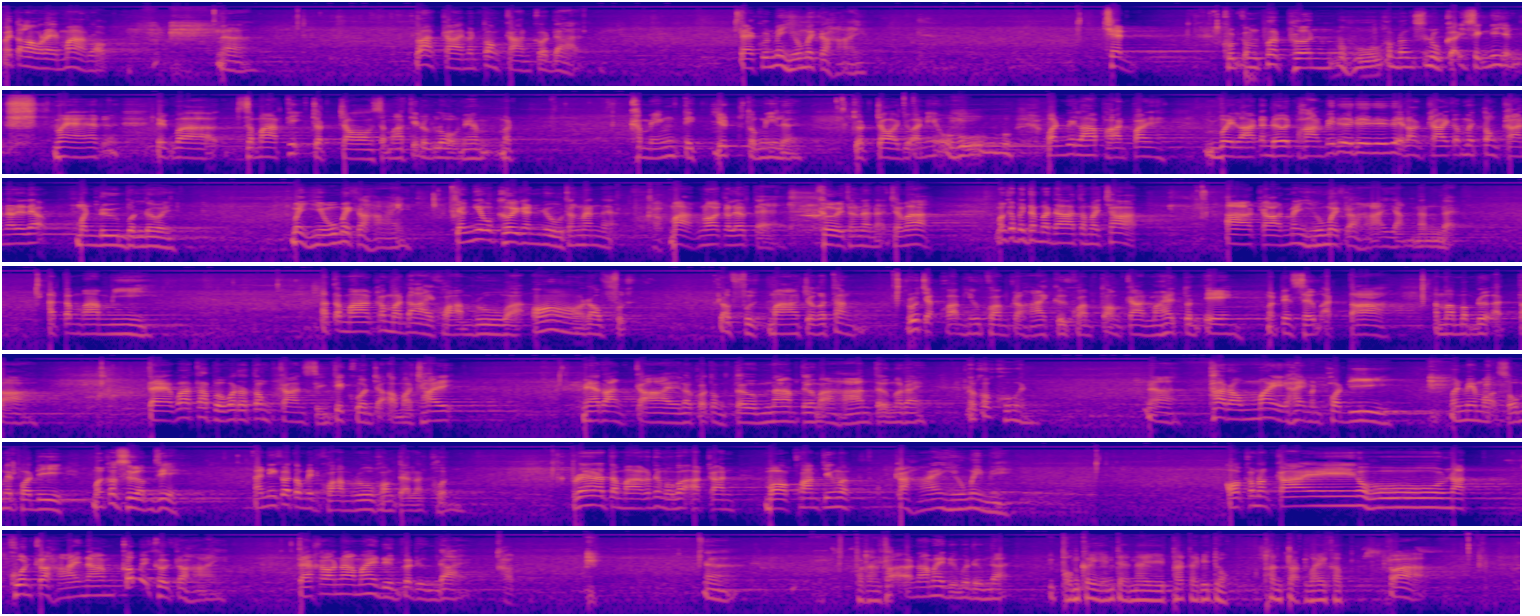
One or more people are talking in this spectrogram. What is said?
ไม่ต้องเอาอะไรมากหรอกนะร่างกายมันต้องการก็ได้ แต่คุณไม่หิวไม่กระหาย เช่น คุณกำลังเพลิดเพลินโอ้โหกำลังสนุกกับไอ้สิ่งนี้ยังแหม่เรียกว่าสมาธิจดจอสมาธิโลกๆเนี่ยมันเขม็งติดยึดตรงนี้เลย จดจ่ออยู่อันนี้โอ้โหวันเวลาผ่านไป เวลาก็เดินผ่านไปเรื่อยๆร่างกายก็ไม่ต้องการอะไรแล้ว มันลืมหมดเลย ไม่หิวไม่กระหาย อย่างนี้ก็เคยกันอยู่ทั้งนั้นน่ะครับมากน้อยก็แล้วแต่เคยทั้งนั้นน่ะใช่ไหม มันก็เป็นธรรมดาธรรมชาติ อาการไม่หิวไม่กระหายอย่างนั้นแหละอาตมามีอาตมาก็มาได้ความรู้ว่าอ๋อเราฝึก เราฝึกมาจนกระทั่ง รู้จักความหิวความกระหายคือความต้องการมาให้ตนเอง มันเป็นเสริมอัตตาเอามาบำเรออัตตา แต่ว่าถ้าเผื่อว่าเราต้องการสิ่งที่ควรจะเอามาใช้ แม้ร่างกายเราก็ต้องเติมน้ำเติมอาหารเติมอะไร เราก็ควรนะถ้าเราไม่ให้มันพอดี มันไม่เหมาะสมไม่พอดี มันก็เสื่อมสิ อันนี้ก็ต้องเป็นความรู้ของแต่ละคน เพราะฉะนั้นอาตมาก็ต้องบอกว่าอาการบอกความจริงว่ากระหายหิวไม่มี ออกกำลังกายโอ้โหหนักควรกระหายน้ำก็ไม่เคยกระหาย แต่ข้าวน้ำมาให้ดื่มก็ดื่มได้ครับอ่า ประธานคถ้ารับเอาน้ำให้ดื่มก็ดื่มได้ ผมเคยเห็นแต่ในพระไตรปิฎกท่านตรัสไว้ครับ ว่า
